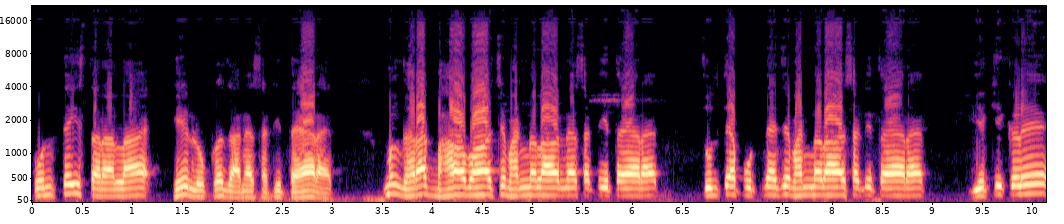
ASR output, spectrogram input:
कोणत्याही स्तराला हे लोक जाण्यासाठी तयार आहेत. मग घरात भावाभावाचे भांडणं लावण्यासाठी तयार आहेत. चुलत्या पुतण्याचे भांडणं लावण्यासाठी तयार आहेत. एकीकडे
